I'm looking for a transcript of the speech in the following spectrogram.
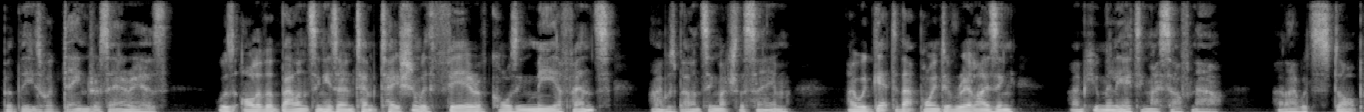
But these were dangerous areas. Was Oliver balancing his own temptation with fear of causing me offence? I was balancing much the same. I would get to that point of realizing I'm humiliating myself now, and I would stop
